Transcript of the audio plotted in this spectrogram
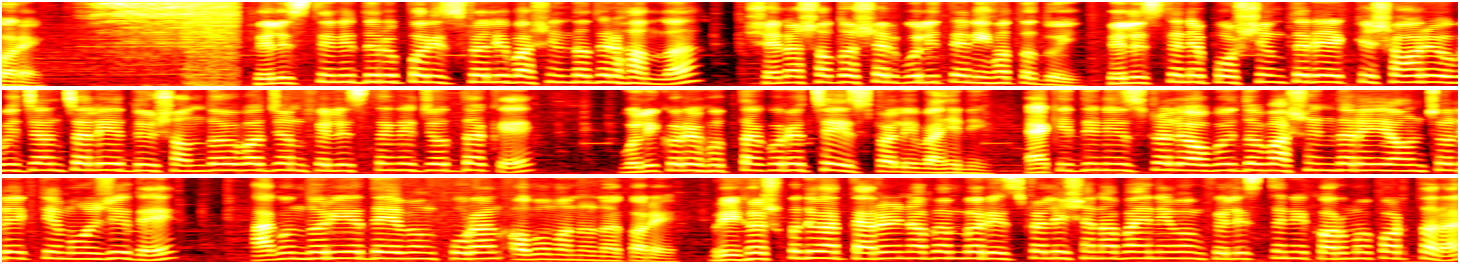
করে। ফিলিস্তিনিদের উপর ইসরায়েলি বাসিন্দাদের হামলা, সেনা সদস্যের গুলিতে নিহত দুই। ফিলিস্তিনের পশ্চিম তীরে একটি শহরে অভিযান চালিয়ে দুই সন্দেহভাজন ফিলিস্তিনি যোদ্ধাকে গুলি করে হত্যা করেছে ইসরায়েলি বাহিনী। একই দিন ইসরায়েলি অবৈধ বাসিন্দারা এই অঞ্চলে একটি মসজিদে আগুন ধরিয়ে দেয় এবং কোরআন অবমাননা করে। বৃহস্পতিবার তেরোই নভেম্বর ইসরায়েলি সেনাবাহিনী এবং ফিলিস্তিনি কর্মকর্তারা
